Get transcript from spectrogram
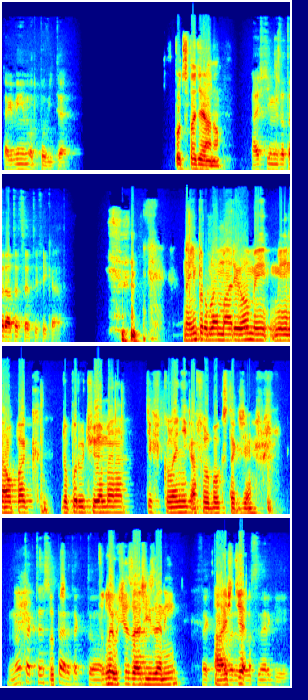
tak vy jim odpovíte. podstatě ano. A ještě mi za to dáte certifikát. Není problém, Mario, my, my naopak doporučujeme na těch školeních Affilbox, takže... No tak to je super, tak to... Tohle už je zařízený. Tak to a ještě, synergii.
